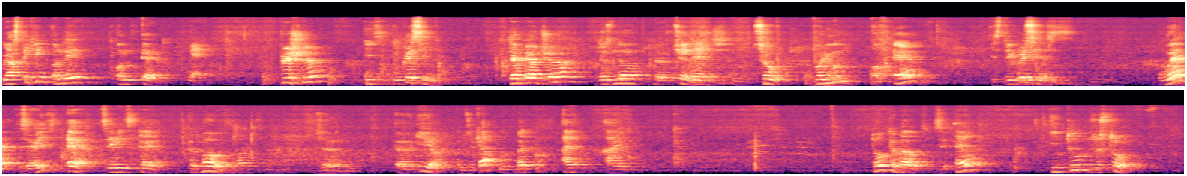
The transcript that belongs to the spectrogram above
We are speaking only on air. Yeah. Pressure is increasing. Temperature does not uh, change. So volume of air is decreasing. Where there is air, there is air above the uh, ear on the cap, but I, I talk about the air into the straw.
